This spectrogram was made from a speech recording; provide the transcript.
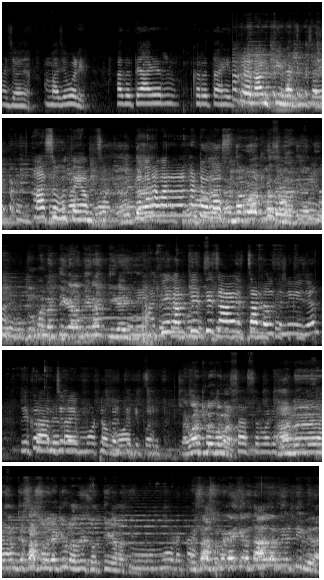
माझे माझे वडील. आता ते आयर करत आहेत. असं होतंय आमचं. घराबाहेर नटवलं असतं. तू घरची चाललं होतं नियोजन. ते करतो मोठा भाऊ नाही वाटलं तुम्हाला? सासरवाडी आणि आमच्या सासूला ठेवलं होतं स्वतः तिघाला ती मोडत मग सासूला काय केलं दहा हजार टीव्हीला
